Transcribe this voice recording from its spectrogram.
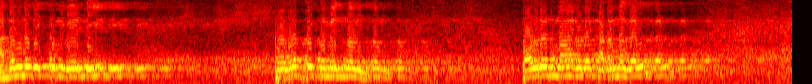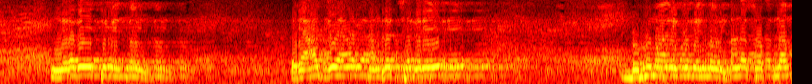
അഖണ്ഡതയ്ക്കും വേണ്ടി പ്രവർത്തിക്കുമെന്നും പൗരന്മാരുടെ കടമകൾ നിറവേറ്റുമെന്നും രാജ്യ സംരക്ഷകരെ ബഹുമാനിക്കുമെന്നും എന്ന സ്വപ്നം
